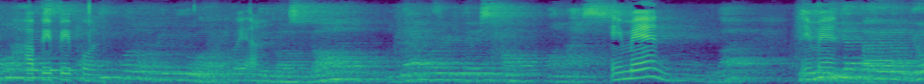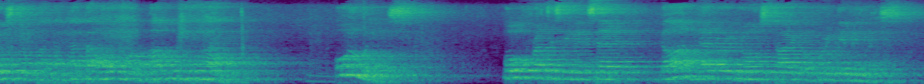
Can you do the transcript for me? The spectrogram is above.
always Happy people. people of renewal. We are. Because God never gives up on us. Amen. Diba? Amen. Binibigyan tayo ng Diyos ng pagkakataon ng magbagong buhay. Always. Pope Francis even said, God never grows tired of forgiving us.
